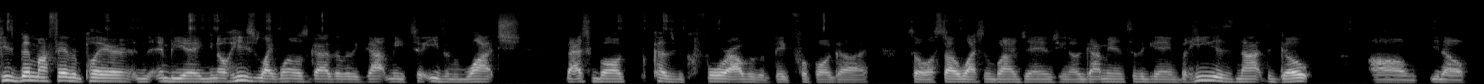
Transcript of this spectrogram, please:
he's been my favorite player in the NBA. You know, he's like one of those guys that really got me to even watch basketball because before I was a big football guy. So I started watching LeBron James. You know, got me into the game. But he is not the goat. Um, you know,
